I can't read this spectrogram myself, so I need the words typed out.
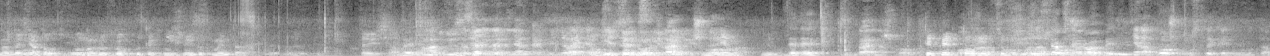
надання дозволу на розробку технічної документації. А тут земельна ділянка відділення Нема. Де де? Центральна школа. Тепер теж в цьому Ну, Все все робить. Я на прошлому скликанні ну, там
